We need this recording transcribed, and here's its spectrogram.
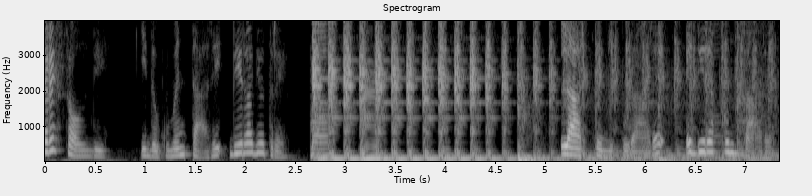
Tre soldi, i documentari di Radio 3. L'arte di curare e di raccontare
